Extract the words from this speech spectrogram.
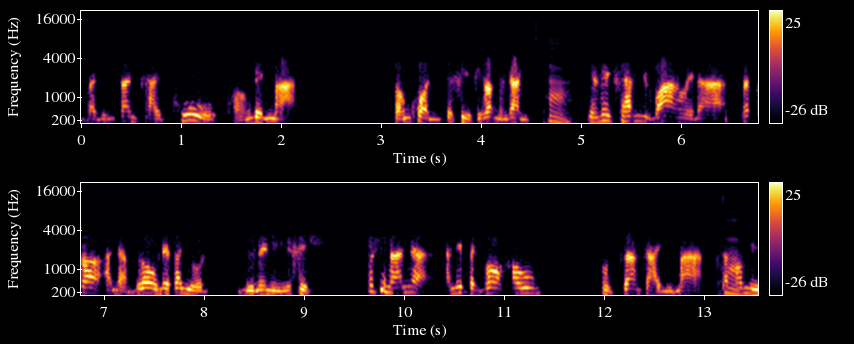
แบดมินตันชายคู่ของเดนมาร์กสองคนจะสี่สิบแล้วเหมือนกันค่ะยังได้แชมป์อยู่บ้างเลยนะฮะแล้วก็อันดับโลกเนี่ยก็อยู่อยู่ในหนีสิบเพราะฉะนั้นเนี่ย อันนี้เป็นเพราะเขาฝึกร่างกายดีมากค่ะแล้วเขามี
